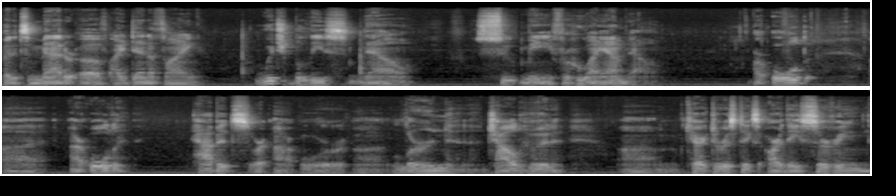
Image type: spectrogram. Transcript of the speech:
But it's a matter of identifying which beliefs now suit me for who I am now. Our old, uh, our old habits or uh, or uh, learned childhood um, characteristics are they serving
